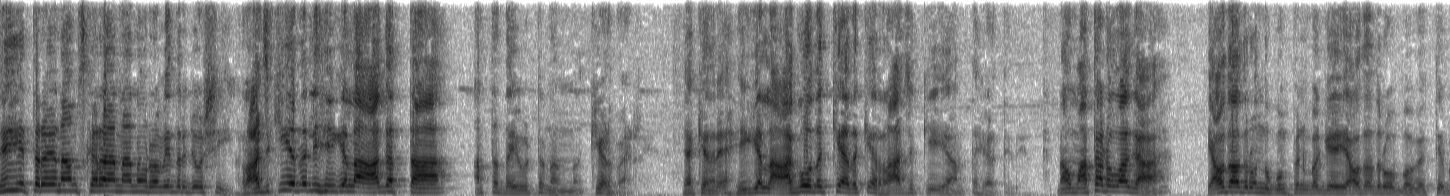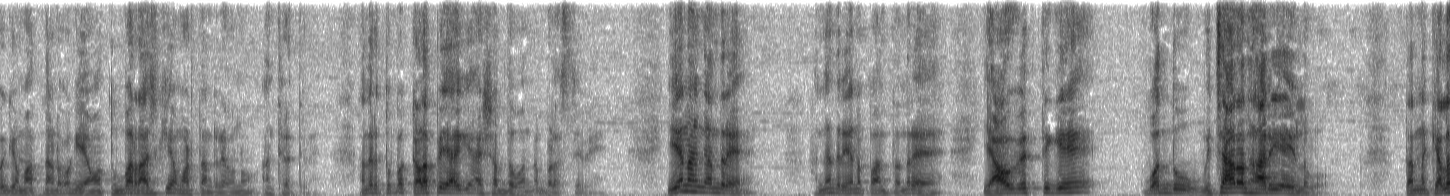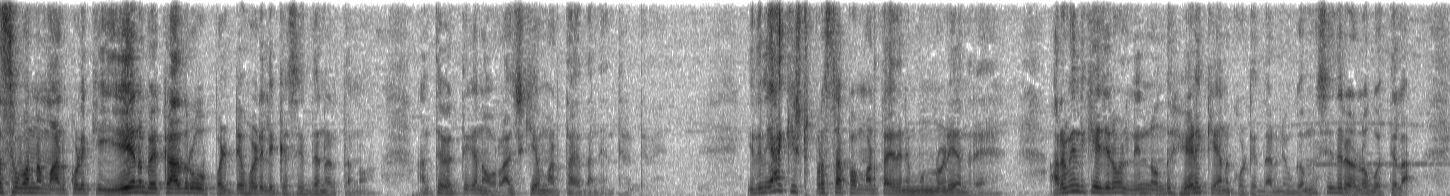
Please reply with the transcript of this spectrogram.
ಸ್ನೇಹಿತರೇ, ನಮಸ್ಕಾರ. ನಾನು ರವೀಂದ್ರ ಜೋಶಿ. ರಾಜಕೀಯದಲ್ಲಿ ಹೀಗೆಲ್ಲ ಆಗತ್ತಾ ಅಂತ ದಯವಿಟ್ಟು ನನ್ನ ಕೇಳಬೇಡ್ರಿ. ಯಾಕೆಂದರೆ ಹೀಗೆಲ್ಲ ಆಗೋದಕ್ಕೆ ಅದಕ್ಕೆ ರಾಜಕೀಯ ಅಂತ ಹೇಳ್ತೀವಿ. ನಾವು ಮಾತಾಡುವಾಗ ಯಾವುದಾದ್ರೂ ಒಂದು ಗುಂಪಿನ ಬಗ್ಗೆ, ಯಾವುದಾದ್ರೂ ಒಬ್ಬ ವ್ಯಕ್ತಿ ಬಗ್ಗೆ ಮಾತನಾಡುವಾಗ ಯಾವ ತುಂಬ ರಾಜಕೀಯ ಮಾಡ್ತಾನೆ ರೀ ಅವನು ಅಂತ ಹೇಳ್ತೀವಿ. ಅಂದರೆ ತುಂಬ ಕಳಪೆಯಾಗಿ ಆ ಶಬ್ದವನ್ನು ಬಳಸ್ತೀವಿ. ಏನು ಹಂಗಂದರೆ, ಹಂಗಂದ್ರೆ ಏನಪ್ಪ ಅಂತಂದರೆ, ಯಾವ ವ್ಯಕ್ತಿಗೆ ಒಂದು ವಿಚಾರಧಾರಿಯೇ ಇಲ್ಲವೋ ತನ್ನ ಕೆಲಸವನ್ನು ಮಾಡ್ಕೊಳ್ಳಿಕ್ಕೆ ಏನು ಬೇಕಾದರೂ ಪಲ್ಟಿ ಹೊಡಿಲಿಕ್ಕೆ ಸಿದ್ಧನಿರ್ತಾನೋ ಅಂಥ ವ್ಯಕ್ತಿಗೆ ನಾವು ರಾಜಕೀಯ ಮಾಡ್ತಾ ಇದ್ದಾನೆ ಅಂತ ಹೇಳ್ತೀವಿ. ಇದನ್ನು ಯಾಕೆ ಇಷ್ಟು ಪ್ರಸ್ತಾಪ ಮಾಡ್ತಾ ಇದ್ದಾನೆ ಮುಂದೆ ನೋಡಿ ಅಂದರೆ, ಅರವಿಂದ್ ಕೇಜ್ರಿವಾಲ್ ನಿನ್ನೊಂದು ಹೇಳಿಕೆಯನ್ನು ಕೊಟ್ಟಿದ್ದಾರೆ. ನೀವು ಗಮನಿಸಿದಿರೋ ಅಲ್ಲೋ ಗೊತ್ತಿಲ್ಲ.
